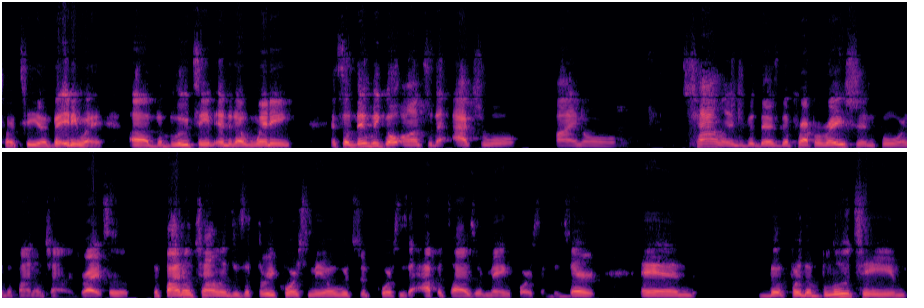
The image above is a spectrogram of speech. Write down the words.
tortilla. But anyway, uh, the blue team ended up winning. And so then we go on to the actual final challenge, but there's the preparation for the final challenge, right? So the final challenge is a three course meal, which of course is the appetizer, main course, and dessert. And the, for the blue team,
